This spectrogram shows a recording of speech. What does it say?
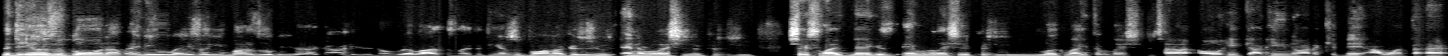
the DMs are blowing up anyway, so you might as well be back out here. Don't realize like the DMs are blowing up because you in a relationship, because you chicks like niggas in relationship, because you look like the relationship type. Like, oh, he got he know how to commit. I want that.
